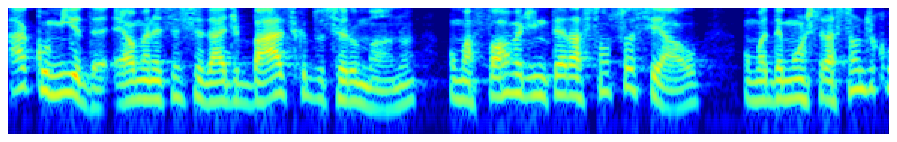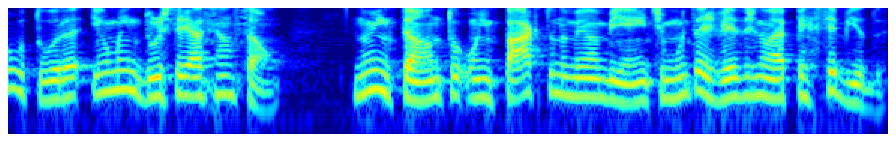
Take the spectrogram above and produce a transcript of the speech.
A comida é uma necessidade básica do ser humano, uma forma de interação social, uma demonstração de cultura e uma indústria em ascensão. No entanto, o impacto no meio ambiente muitas vezes não é percebido.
